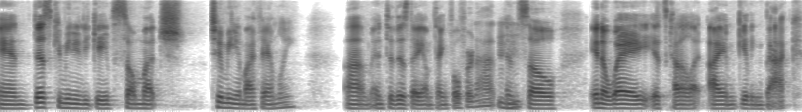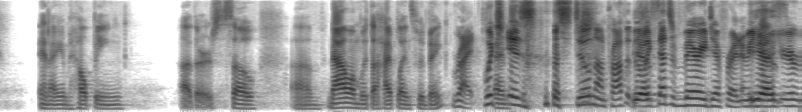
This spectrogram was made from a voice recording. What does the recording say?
And this community gave so much to me and my family. Um, and to this day i'm thankful for that. And so in a way it's kind of like i am giving back and i am helping others. So um, now i'm with the high plains food bank Right, which And- is still nonprofit, but Yes. like that's very different. I mean, Yes. you're, you're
